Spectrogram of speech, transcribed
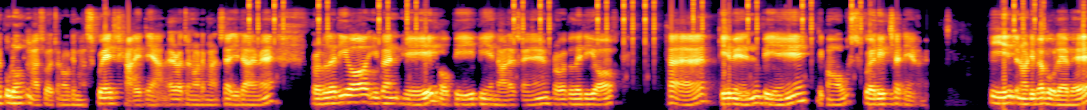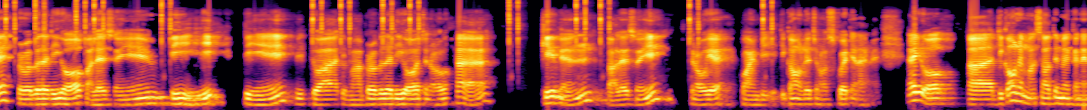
နှစ်ခုလုံးဖြစ်မှာဆိုတော့ကျွန်တော်ဒီမှာ square ခါလေးတင်ရမယ်အဲတော့ကျွန်တော်ဒီမှာချက်ရေးထားရမယ် probability of event A ဟုတ်ပြီပြီးရင်ဒါလည်းဆိုရင် probability of had given ပြီးရင်ဒီကောင်ကို square လေးချက်တင်ရမယ် ပြီးရင်ကျွန်တော်ဒီဘက်ကိုလည်းပဲ probability of ဘာလဲဆိုရင် B ပြီးရင်ဒီတော့ဒီမှာ probability of ကျွန်တော်တို့ had given ဘာလဲဆိုရင်ကျွန်တော်ရဲ့ point B ဒီကောင်ကိုလည်းကျွန်တော် square တင်လိုက်မယ်အဲ့တော့အာဒီကောင်နဲ့မှာစာတင်မဲ့ကဏ္ဍ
